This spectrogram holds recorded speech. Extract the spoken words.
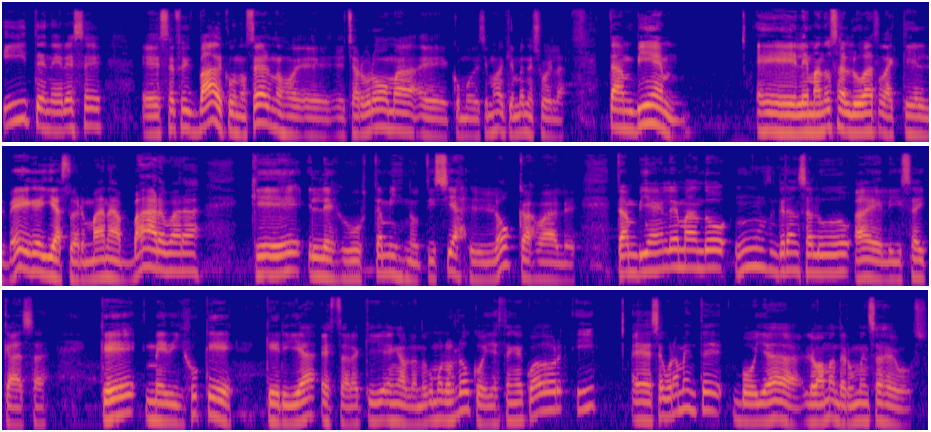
y tener ese, ese feedback, conocernos, eh, echar broma, eh, como decimos aquí en Venezuela. También le mando saludos a Raquel Vega y a su hermana Bárbara que les gustan mis noticias locas, ¿vale? También le mando un gran saludo a Elisa y Casa, que me dijo que quería estar aquí en Hablando como los locos. Ella está en Ecuador y eh, seguramente voy a, le voy a mandar un mensaje de voz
